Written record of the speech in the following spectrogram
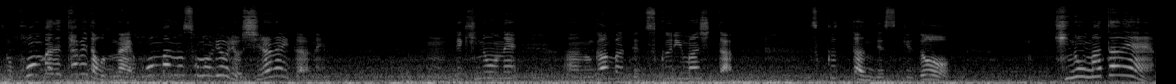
その本場で食べたことない本場のその料理を知らないからね、うん、で昨日ねあの頑張って作りました。作ったんですけど昨日またね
